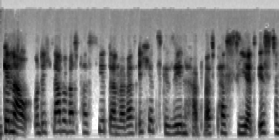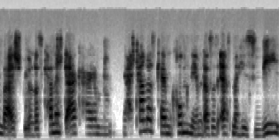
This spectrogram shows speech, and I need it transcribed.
Genau, und ich glaube, was passiert dann, weil was ich jetzt gesehen habe, was passiert, ist zum Beispiel, und das kann ich gar keinem, ja, ich kann das keinem krumm nehmen, dass es erstmal hieß, wie,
